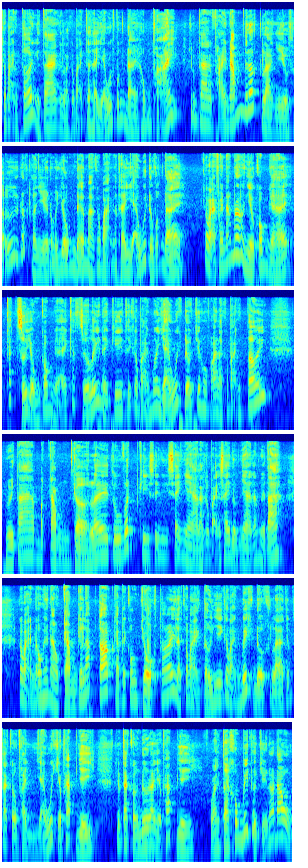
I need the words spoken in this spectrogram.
các bạn tới người ta là các bạn có thể giải quyết vấn đề. Không phải. Chúng ta phải nắm rất là nhiều thứ, rất là nhiều nội dung để mà các bạn có thể giải quyết được vấn đề các bạn phải nắm rất là nhiều công nghệ, cách sử dụng công nghệ, cách xử lý này kia thì các bạn mới giải quyết được, chứ không phải là các bạn tới người ta mà cầm cờ lê tu vít khi đi xây nhà là các bạn xây được nhà cho người ta. Các bạn đâu thể nào cầm cái laptop, cầm cái con chuột tới là các bạn tự nhiên các bạn biết được là chúng ta cần phải giải quyết giải pháp gì, chúng ta cần đưa ra giải pháp gì hoàn toàn không biết được chuyện đó đâu.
